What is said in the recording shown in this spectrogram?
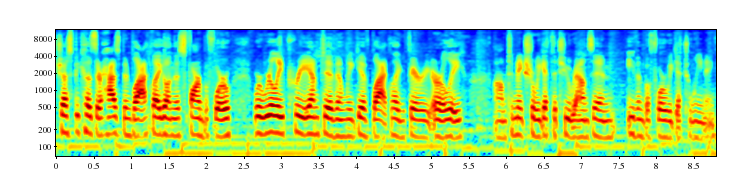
just because there has been blackleg on this farm before, we're really preemptive and we give blackleg very early um, to make sure we get the two rounds in even before we get to weaning.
